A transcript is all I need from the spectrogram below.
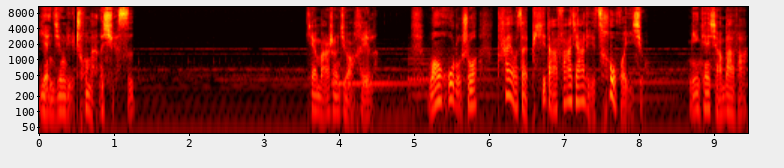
眼睛里充满了血丝。天马上就要黑了，王葫芦说他要在皮大发家里凑合一宿，明天想办法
